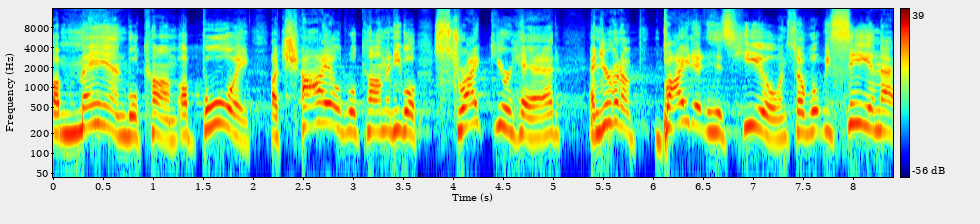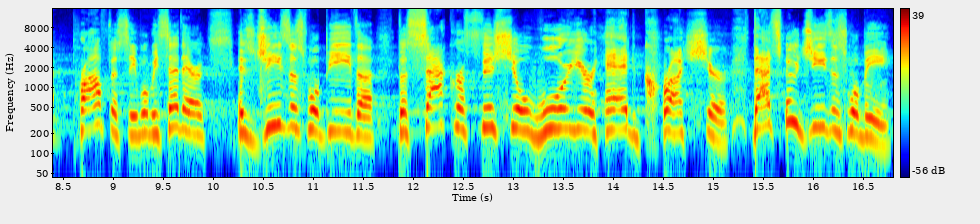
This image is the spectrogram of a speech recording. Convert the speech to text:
a man will come, a boy, a child will come, and he will strike your head and you're going to bite at his heel. And so, what we see in that prophecy, what we said there is Jesus will be the, the sacrificial warrior head crusher. That's who Jesus will be.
